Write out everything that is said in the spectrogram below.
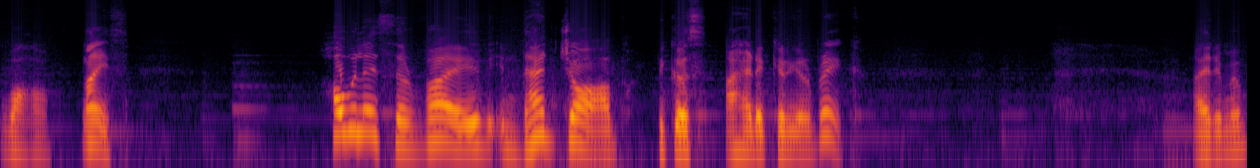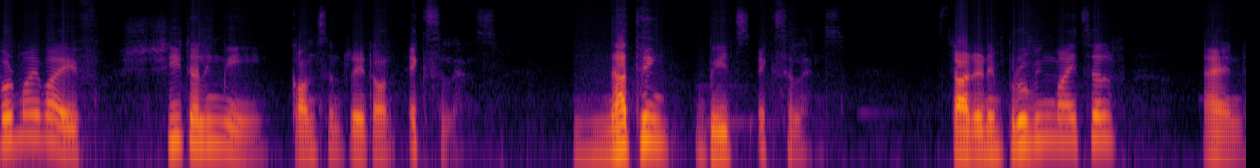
Wow, nice. How will I survive in that job because I had a career break? I remember my wife, she telling me concentrate on excellence. Nothing beats excellence. Started improving myself and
